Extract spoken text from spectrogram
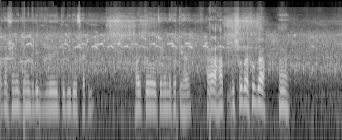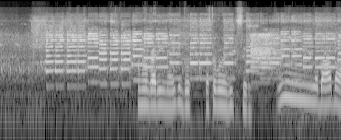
আকর্ষণীয় জন্য ভিডিও ছাড়ি, হয়তো চ্যানেলে ক্ষতি হ্যাঁ। হাত সোজা সোজা হ্যাঁ। কোনো গাড়ি নেই, কিন্তু রাস্তাগুলো রিক্সের। বাবা।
